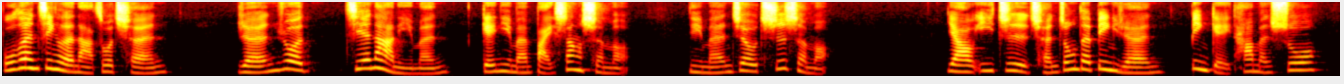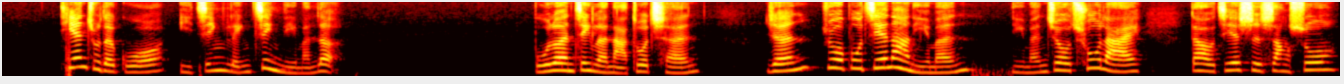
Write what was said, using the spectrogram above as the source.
不论进了哪座城，人若接纳你们，给你们摆上什么，你们就吃什么。要医治城中的病人，并给他们说。天主的国已经临近你们了。不论进了哪座城，人若不接纳你们，你们就出来到街市上说：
